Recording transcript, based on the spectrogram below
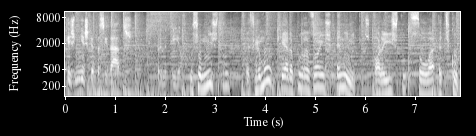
que as minhas capacidades permitiam. O Sr. Ministro afirmou que era por razões anímicas. Ora, isto soa a desculpa.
